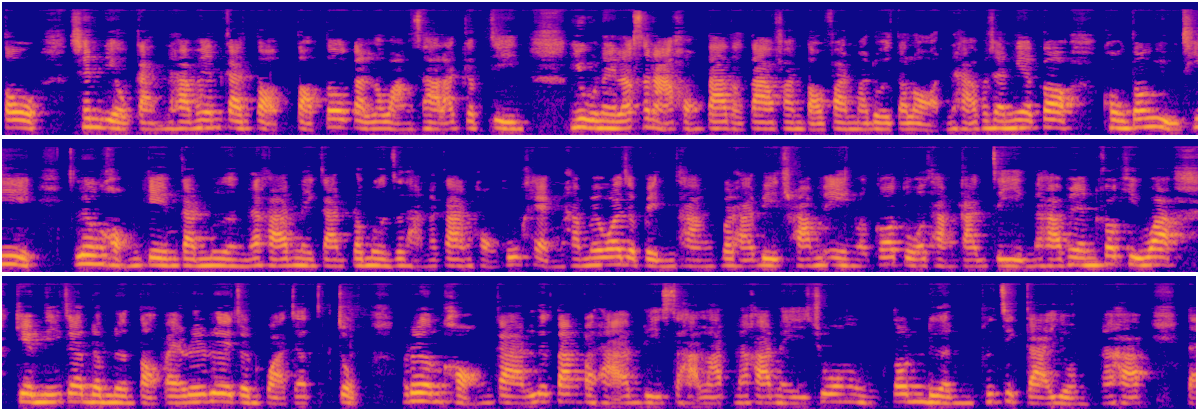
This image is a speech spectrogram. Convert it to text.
โต้ เช่นเดียวกันนะคะ เพราะฉะนั้นการตอบตอบโต้กันระหว่างสหรัฐกับจีน อยู่ในลักษณะของตาต่อตาฟันต่อฟันมาโดยตลอดนะคะ เพราะฉะนั้นเนี่ยก็คงต้องอยู่ที่เรื่องของเกมการเมืองนะคะ ในการประเมินสถานการณ์ของคู่แข่งนะคะไม่ว่าจะเป็นทางประธานาธิบดีทรัมป์เอง แล้วก็ตัวทางการจีนนะคะ เพราะฉะนั้นก็คิดว่าเกมนี้จะดำเนินต่อไปเรื่อยๆ จนกว่าจะจบเรื่องของการเลือกตั้งประธานาธิบดีสหรัฐนะคะ ในช่วงต้นเดือนพฤศจิกายนนะคะ แต่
